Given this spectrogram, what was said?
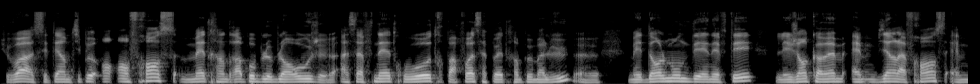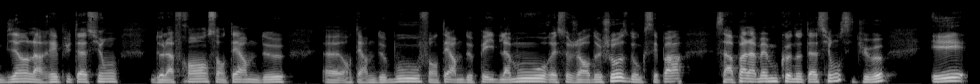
Tu vois, c'était un petit peu en, France, mettre un drapeau bleu, blanc, rouge euh, à sa fenêtre ou autre, parfois ça peut être un peu mal vu. Euh, mais dans le monde des NFT, les gens quand même aiment bien la France, aiment bien la réputation de la France en termes de, euh, en termes de bouffe, en termes de pays de l'amour et ce genre de choses. Donc c'est pas, ça n'a pas la même connotation si tu veux. Et,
